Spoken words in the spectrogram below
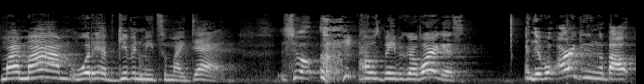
my mom would have given me to my dad. So I was Baby Girl Vargas, and they were arguing about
